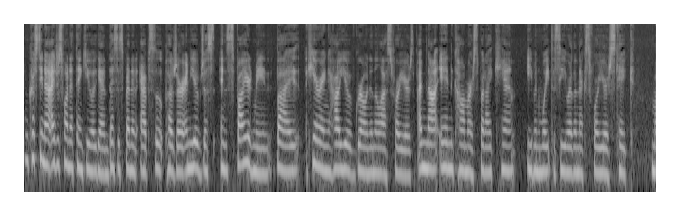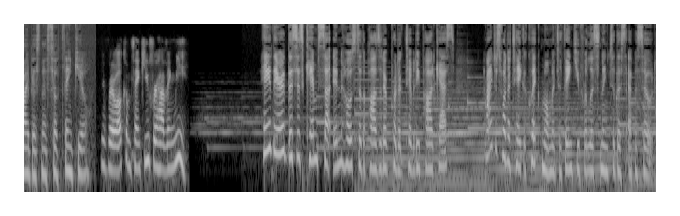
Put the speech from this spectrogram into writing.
And Christina, I just want to thank you again. This has been an absolute pleasure, and you have just inspired me by hearing how you have grown in the last four years. I'm not in commerce, but I can't even wait to see where the next four years take my business. So thank you. You're very welcome. Thank you for having me. Hey there, this is Kim Sutton, host of the Positive Productivity Podcast, and I just want to take a quick moment to thank you for listening to this episode.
